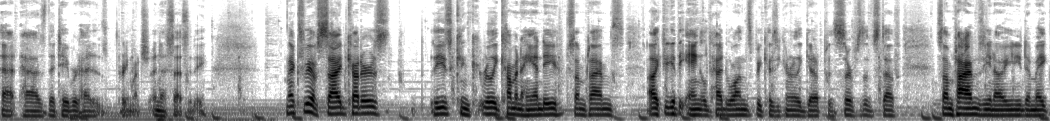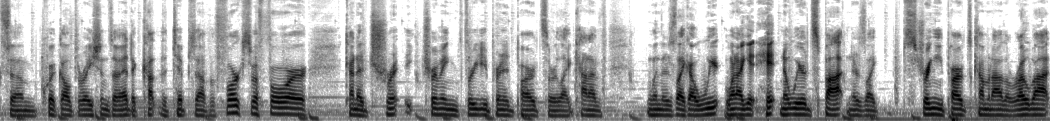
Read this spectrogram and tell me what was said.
that has the tapered head is pretty much a necessity. Next, we have side cutters. These can really come in handy sometimes. I like to get the angled head ones because you can really get up to the surface of stuff. Sometimes, you know, you need to make some quick alterations. I've had to cut the tips off of forks before, kind of tri- trimming 3D printed parts, or like kind of when there's like a weird, when I get hit in a weird spot and there's like stringy parts coming out of the robot,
